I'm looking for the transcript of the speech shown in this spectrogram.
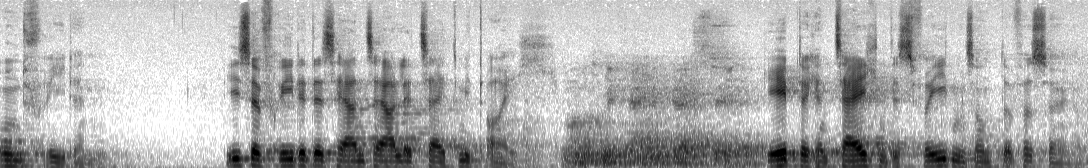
und Frieden. Dieser Friede des Herrn sei alle Zeit mit euch. Gebt euch ein Zeichen des Friedens und der Versöhnung.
